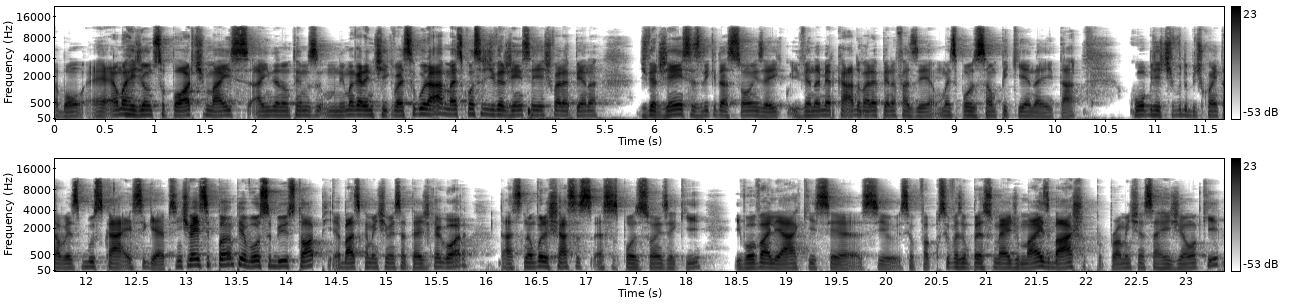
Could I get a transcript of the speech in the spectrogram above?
Tá bom? É, é uma região de suporte, mas ainda não temos nenhuma garantia que vai segurar, mas com essa divergência aí acho que vale a pena, divergências, liquidações aí e venda mercado, vale a pena fazer uma exposição pequena aí, tá? Com o objetivo do Bitcoin talvez buscar esse gap. Se a tiver esse pump, eu vou subir o stop, é basicamente a minha estratégia agora, tá? Senão vou deixar essas, essas posições aqui e vou avaliar aqui se, se, se eu consigo fazer um preço médio mais baixo, provavelmente nessa região aqui,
